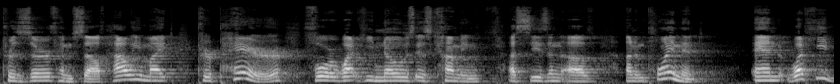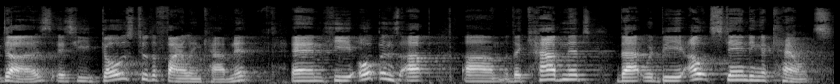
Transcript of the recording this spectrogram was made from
preserve himself, how he might prepare for what he knows is coming a season of unemployment. And what he does is he goes to the filing cabinet and he opens up um, the cabinet that would be outstanding accounts.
